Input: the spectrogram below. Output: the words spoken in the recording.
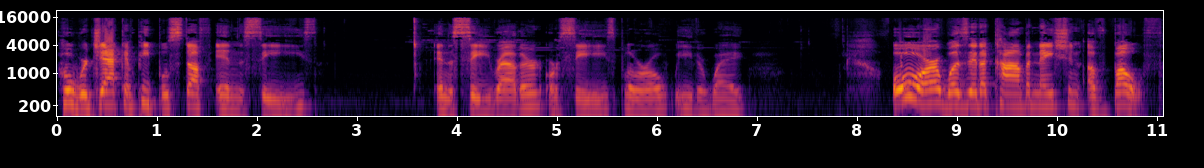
who were jacking people's stuff in the seas? in the sea rather, or seas, plural, either way? Or was it a combination of both?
